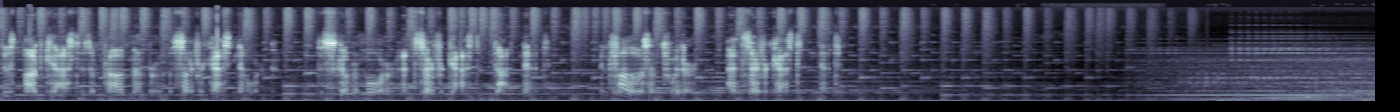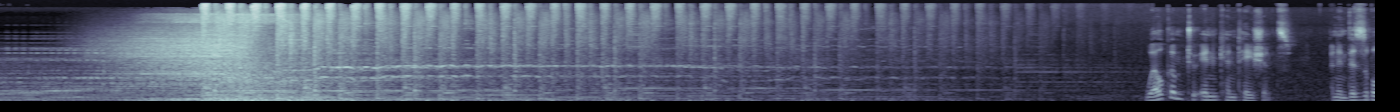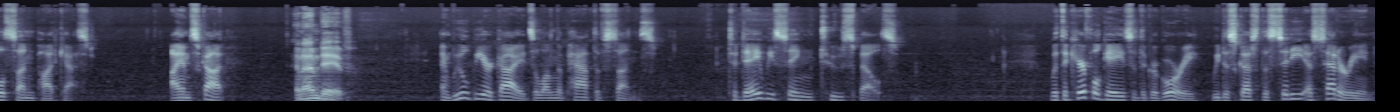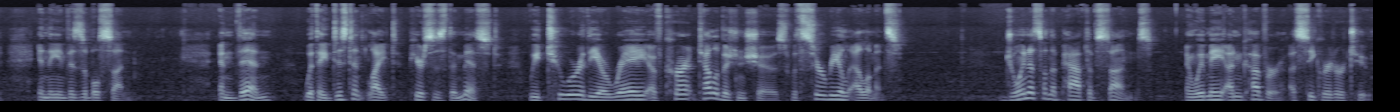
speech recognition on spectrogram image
This podcast is a proud member of the Cyphercast Network. Discover more at cyphercast.net and follow us on Twitter at cyphercastnet. Welcome to Incantations, an Invisible Sun podcast. I am Scott, And I'm Dave. and we will be your guides along the path of suns. Today we sing two spells. With the careful gaze of the Grigori, we discuss the city of Satyrine in the Invisible Sun. And then, with a distant light pierces the mist, we tour the array of current television shows with surreal elements. Join us on the path of suns, and we may uncover a secret or two.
